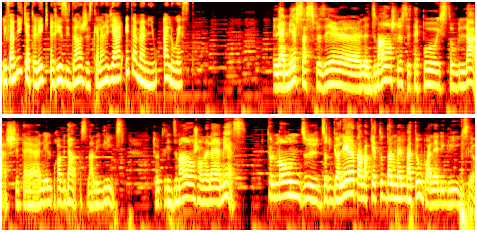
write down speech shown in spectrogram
les familles catholiques résidant jusqu'à la rivière Etamamiou à l'ouest. La messe, ça se faisait euh, le dimanche, c'était pas ici au village, c'était à l'île Providence, dans l'église. Tous les dimanches, on allait à la messe. Tout le monde du, du rigolette embarquait tout dans le même bateau pour aller à l'église, là.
